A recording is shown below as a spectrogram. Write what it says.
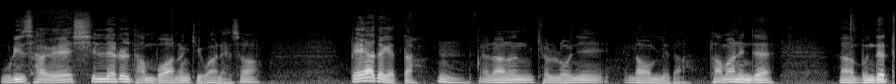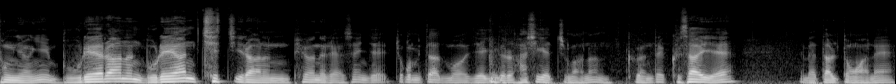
우리 사회의 신뢰를 담보하는 기관에서 빼야 되겠다라는 음. 결론이 나옵니다. 다만 이제 아, 문 대통령이 무례라는 무례한 짓이라는 표현을 해서 이제 조금 이따 뭐 얘기들을 음. 하시겠지만은 그건데 그 사이에 몇 달 동안에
